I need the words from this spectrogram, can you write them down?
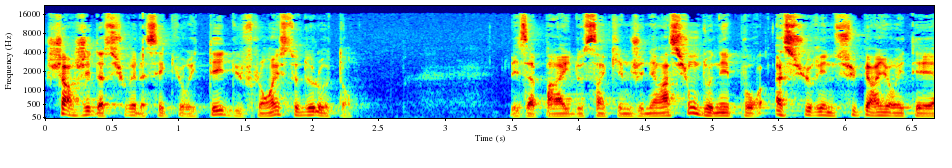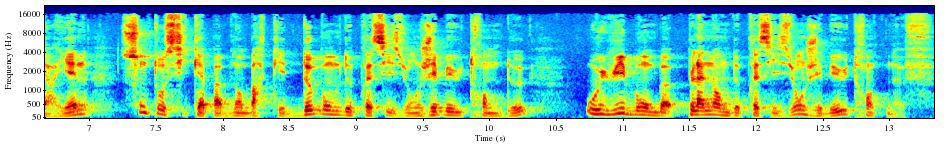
chargés d'assurer la sécurité du flanc est de l'OTAN. Les appareils de cinquième génération, donnés pour assurer une supériorité aérienne, sont aussi capables d'embarquer deux bombes de précision GBU-32 ou huit bombes planantes de précision GBU-39.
